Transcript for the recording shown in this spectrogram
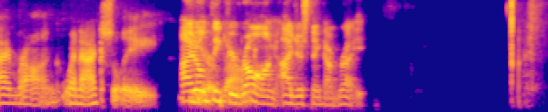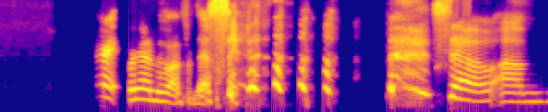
I'm wrong when actually I don't you're think wrong. you're wrong. I just think I'm right. All right, we're gonna move on from this. so um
